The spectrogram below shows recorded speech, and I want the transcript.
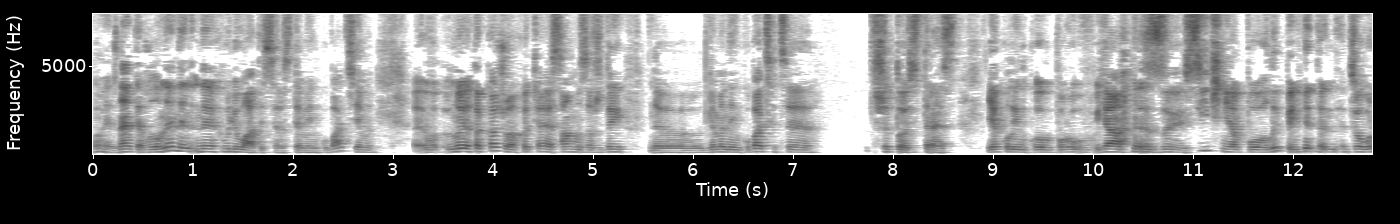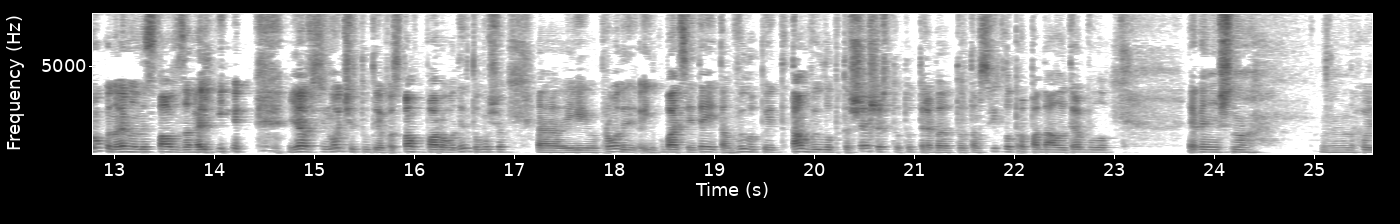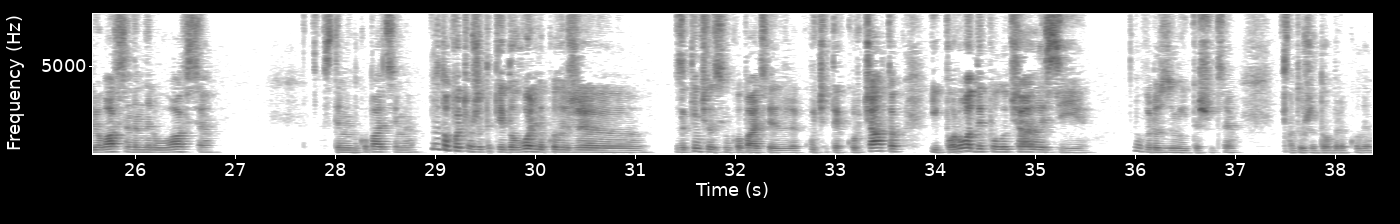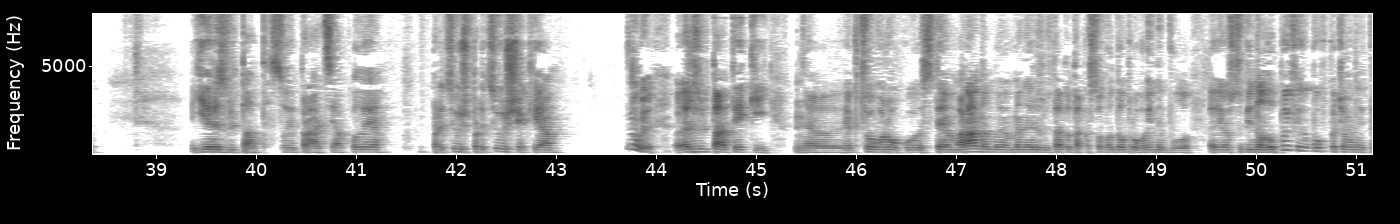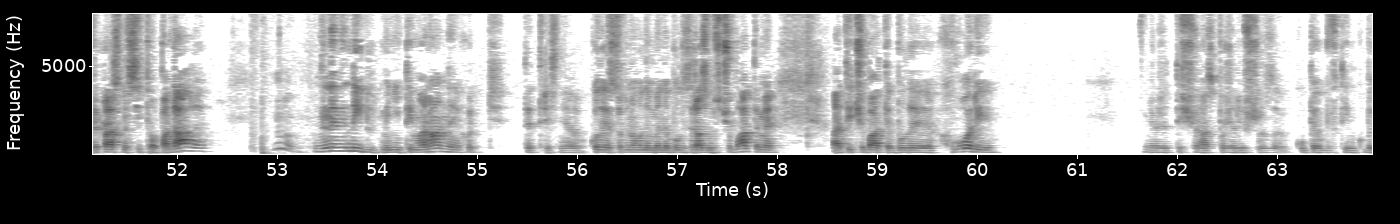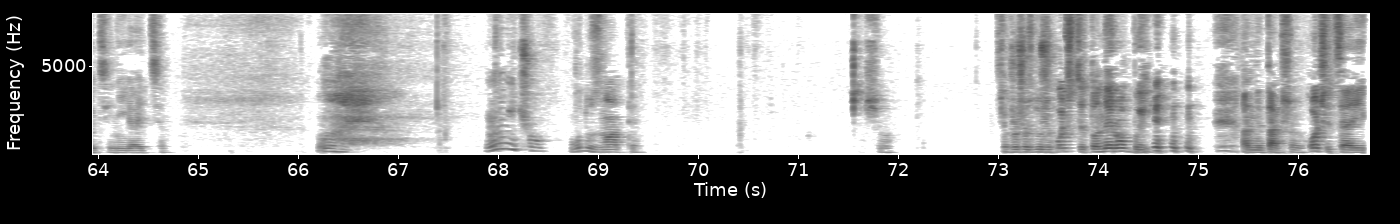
Ой, знаєте, головне не, не хвилюватися з тими інкубаціями. Е, Ну, я так кажу, хоча я сам завжди е, для мене інкубація це ще той стрес. Я коли я з січня по липень цього року, напевно, не спав взагалі. Я всі ночі тут я поспав пару годин, тому що е, і проводить інкубація ідеї, там вилупи, то там вилуп, то ще щось, то тут треба, то там світло пропадало, треба було. Я, звісно, хвилювався, не нервувався з тими інкубаціями. Ну, то потім вже такий довольний, коли вже закінчилась інкубація, вже куча тих курчаток, і породи получались, і ну, ви розумієте, що це дуже добре, коли є результат своєї праці. А коли працюєш, працюєш, як я. Ну, результат який? Е, Як цього року з тими маранами, в мене результату так особо доброго і не було. Я собі налопив їх був, потім вони прекрасно всі пропадали. Ну, не, не йдуть мені ті марани, хоч трісня. Коли особливо вони в мене були разом з чубатами, а ті чубати були хворі. Я вже тисячу раз пожалів, що купив був ті інкубаційні яйця. Ой. Ну нічого, буду знати. Що. Якщо щось дуже хочеться, то не роби. А не так, що хочеться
